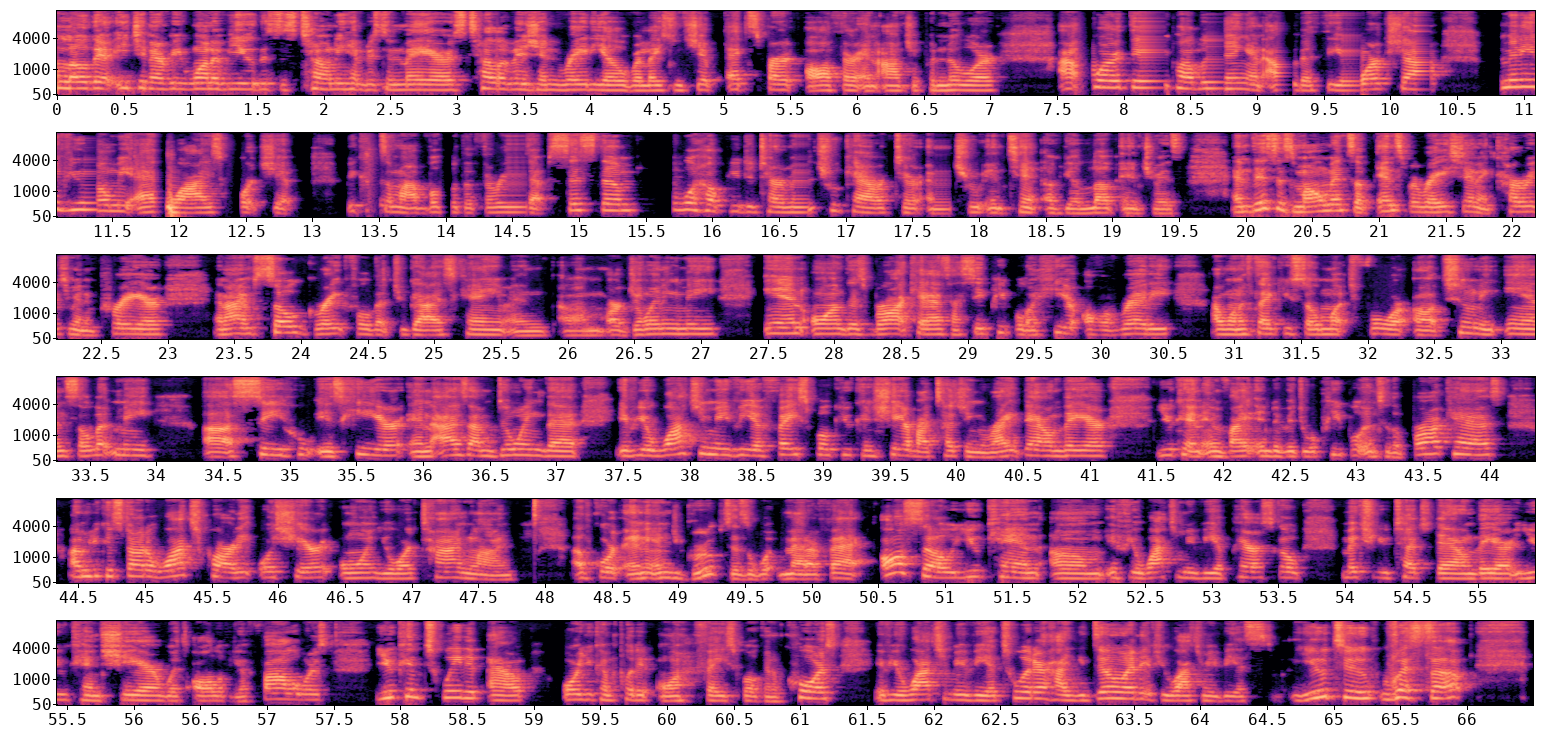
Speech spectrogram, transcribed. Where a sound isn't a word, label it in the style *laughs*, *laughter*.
hello there, each and every one of you. This is Toni Henderson Mayers, television, radio, relationship expert, author, and entrepreneur. I work at Publishing and Alphabet Theater Workshop. Many of you know me as Wise Courtship because of my book with the three step system will help you determine the true character and true intent of your love interest. And this is moments of inspiration, encouragement, and prayer. And I am so grateful that you guys came and um, are joining me in on this broadcast. I see people are here already. I want to thank you so much for uh, tuning in. So let me uh, see who is here. And as I'm doing that, if you're watching me via Facebook, you can share by touching right down there. You can invite individual people into the broadcast. Um, you can start a watch party or share it on your timeline, of course, and in groups, as a matter of fact. Also, you can, um, if you're watching me via Periscope, make sure you touch down there. You can share with all of your followers. You can tweet it out or you can put it on Facebook. And of course, if you're watching me via Twitter, how you doing? If you're watching me via YouTube, *laughs* what's up?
